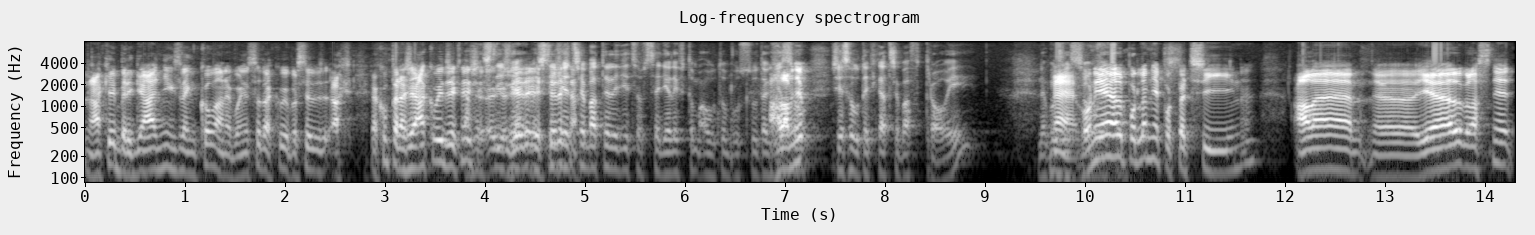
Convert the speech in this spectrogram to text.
nějaký brigádník z venkova, nebo něco takového. Prostě, jako Pražákovi řekneš, Myslíš, že, že, myslíš, že třeba ty lidi, co seděli v tom autobusu, takže A hlavně- jsou, že jsou teďka třeba v Troji? Nebo Ne, on jel podle mě pod Petřín, ale e, jel vlastně,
